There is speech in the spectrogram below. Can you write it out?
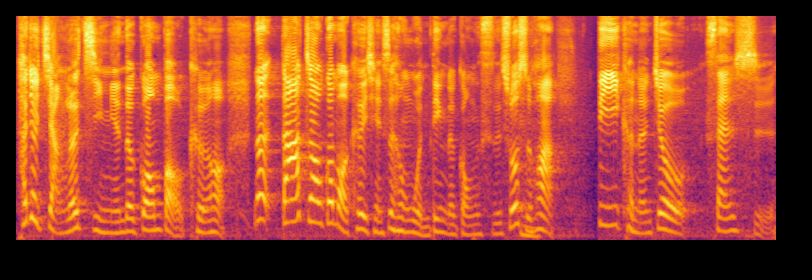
他就讲了几年的光宝科哈。那大家知道光宝科以前是很稳定的公司，说实话，第一可能就三十。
